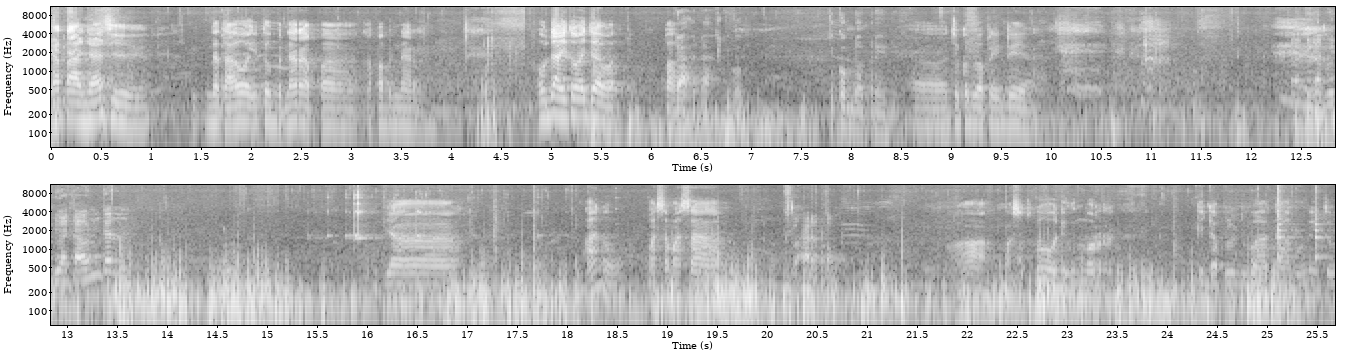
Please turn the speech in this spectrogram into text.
Katanya sih nggak tahu itu benar apa apa benar. Udah itu aja pak. Pak. Udah udah cukup. Cukup dua periode. Eh, cukup dua periode ya. Nah, 32 tahun kan? Ya anu masa-masa Soeharto. ah, maksudku di umur 32 tahun itu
